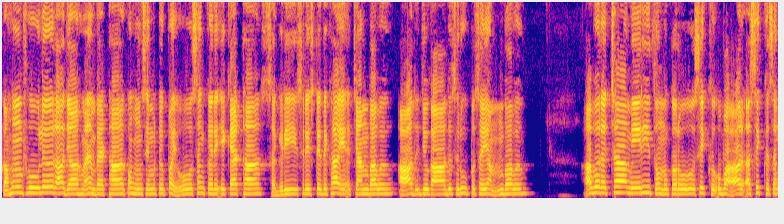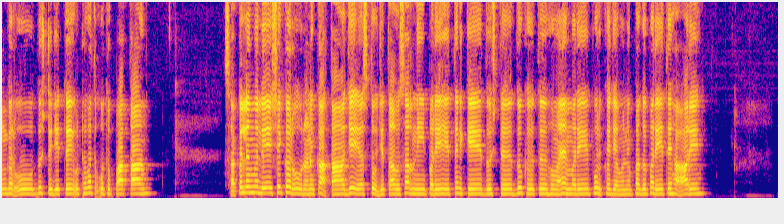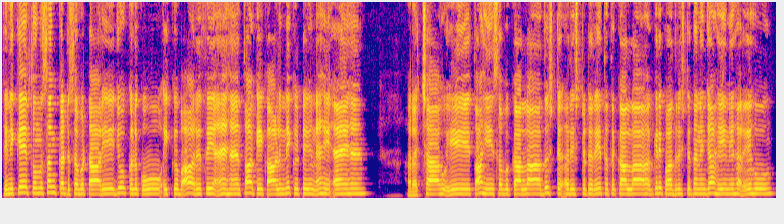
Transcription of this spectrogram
ਕਹੂੰ ਫੂਲ ਰਾਜਾ ਮੈਂ ਬੈਠਾ, ਕਹੂੰ ਸਿਮਟ ਭਇਓ ਸ਼ੰਕਰ ਇਕੈਠਾ। ਸਗਰੀ ਸ੍ਰਿਸ਼ਟ ਦਿਖਾਏ ਅਚੰਭਵ, ਆਦ ਜੁਗਾਦ ਸਰੂਪ ਸਯੰਭਵ। ਅਬ ਰੱਛਾ ਮੇਰੀ ਤੁਮ ਕਰੋ, ਸਿੱਖ ਉਭਾਰ ਅਸਿੱਖ ਸੰਗਰੋ, ਦੁਸ਼ਟ ਜਿਤੇ ਉਠਵਤ ਉਤਪਾਤਾ। ਸਕਲ ਮਲੇਸ਼ ਕਰੋ ਰਣ ਘਾਤਾ, ਜੇ ਅਸਤੁਜ ਤਵ ਸਰਨੀ ਪਰੇ ਤਿਨਕੇ ਦੁਸ਼ਟ ਦੁਖਤ ਹੋਵੈ ਮਰੇ, ਪੁਰਖ ਜਵਨ ਪਗ ਭਰੇ ਤਿਹਾਰੇ। ਤਿਨਕੇ ਤੁਮ ਸੰਕਟ ਸਭ ਟਾਰੇ, ਜੋ ਕਲ ਕੋ ਇੱਕ ਬਾਰ ਤੇ ਐ ਹੈ, ਤਾਕੇ ਕਾਲ ਨਿਕਟ ਨਹਿ ਐ ਹੈ। ਰੱਛਾ ਹੋਏ ਤਾਹੀ ਸਭ ਕਾਲਾ, ਦੁਸ਼ਟ ਅਰਿਸ਼ਟ ਟਰੇ ਤਤ ਕਾਲਾ, ਕਿਰਪਾ ਦ੍ਰਿਸ਼ਟ ਤਨ ਜਾਹੇ ਨਿਹਰੇ ਹੋ।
